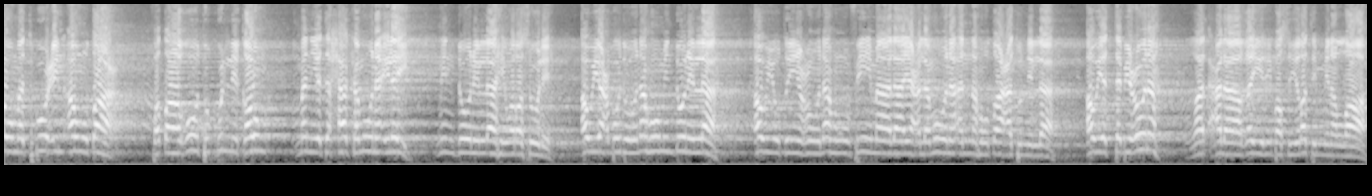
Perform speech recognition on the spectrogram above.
أو متبوع أو مطاع. فطاغوت كل قوم من يتحاكمون إليه من دون الله ورسوله أو يعبدونه من دون الله أو يطيعونه فيما لا يعلمون أنه طاعة لله أو يتبعونه على غير بصيرة من الله.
